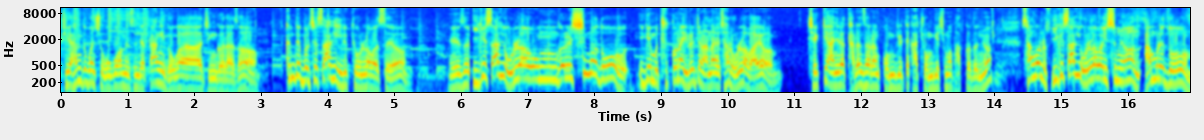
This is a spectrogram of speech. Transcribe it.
비 한두 번씩 오고 하면서 이제 땅이 녹아진 거라서 근데 벌써 싹이 이렇게 올라왔어요. 그래서 이게 싹이 올라온 걸 심어도 이게 뭐 죽거나 이러진 않아요. 잘 올라와요. 제게 아니라 다른 사람 거 옮길 때 같이 옮겨 심어 봤거든요. 상관없어. 이게 싹이 올라와 있으면 아무래도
